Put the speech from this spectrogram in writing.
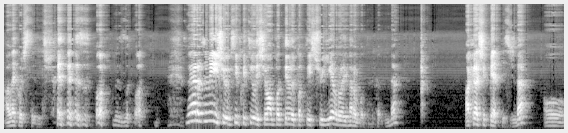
але хочеться більше. Згодне, згодне. Ну я розумію, що ви всі б хотіли, що вам платили по 1000 євро і на роботу не ходить, да? А краще 5 тисяч, да? О,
